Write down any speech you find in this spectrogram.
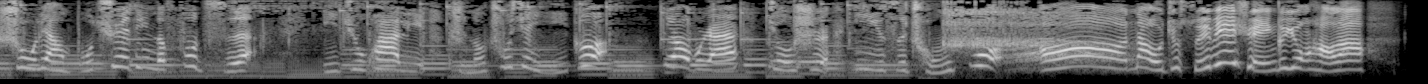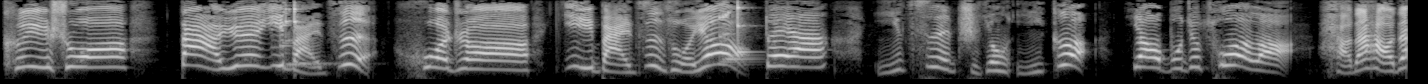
数量不确定的副词，一句话里只能出现一个，要不然就是意思重复。哦，那我就随便选一个用好了，可以说大约一百字。或者一百字左右。对啊，一次只用一个，要不就错了。好的，好的，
